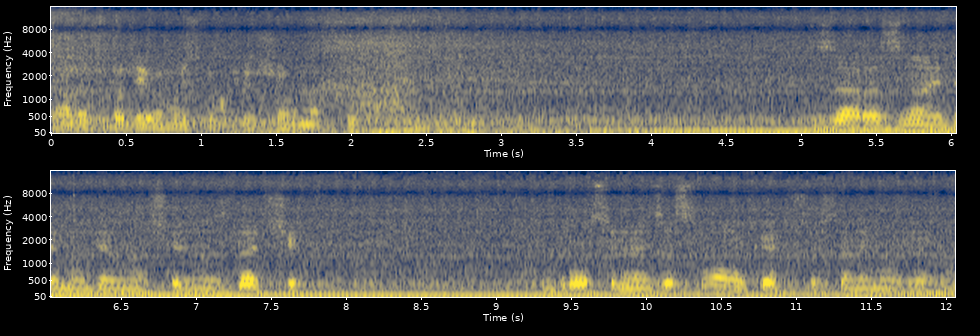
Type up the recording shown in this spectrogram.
Зараз подивимось, що в нас тут. Зараз знайдемо, де в нас ще нас датчик дросельної заслонки. Щось я не можу його.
